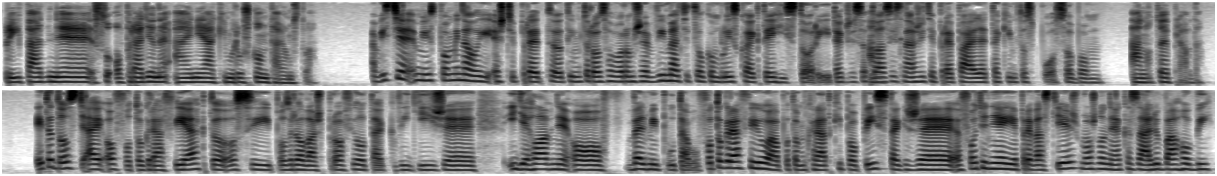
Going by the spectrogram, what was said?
prípadne sú opradené aj nejakým rúškom tajomstva. A vy ste mi spomínali ešte pred týmto rozhovorom, že vy máte celkom blízko aj k tej histórii, takže sa to a. asi snažíte prepájať takýmto spôsobom. Áno, to je pravda. Je to dosť aj o fotografiách. Kto si pozrel váš profil, tak vidí, že ide hlavne o veľmi pútavú fotografiu a potom krátky popis, takže fotenie je pre vás tiež možno nejaká záľuba, hobby?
